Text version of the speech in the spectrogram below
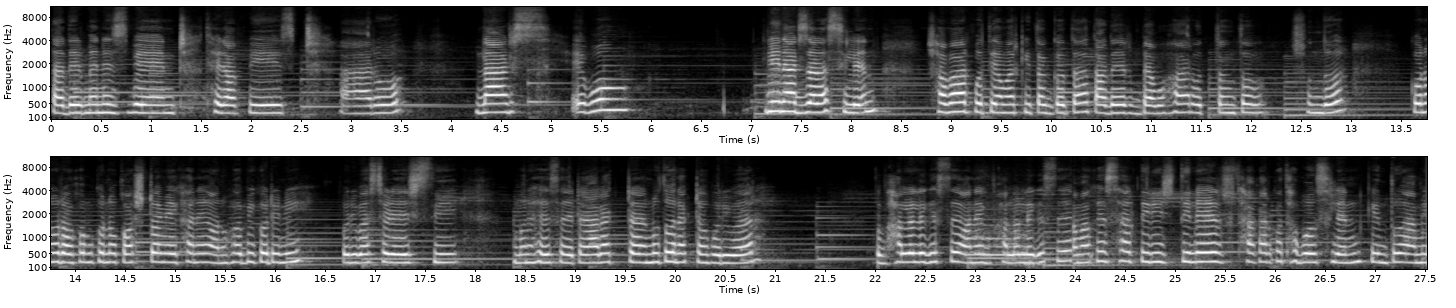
তাদের ম্যানেজমেন্ট, থেরাপিস্ট, আরও নার্স এবং ক্লিনার যারা ছিলেন, সবার প্রতি আমার কৃতজ্ঞতা। তাদের ব্যবহার অত্যন্ত সুন্দর। কোনো রকম কোনো কষ্ট আমি এখানে অনুভবই করিনি। পরিবার ছেড়ে এসেছি। মনে হয়েছে এটা আর একটা নতুন একটা পরিবার। তো ভালো লেগেছে, অনেক ভালো লেগেছে। আমাকে স্যার তিরিশ দিনের থাকার কথা বলছিলেন, কিন্তু আমি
